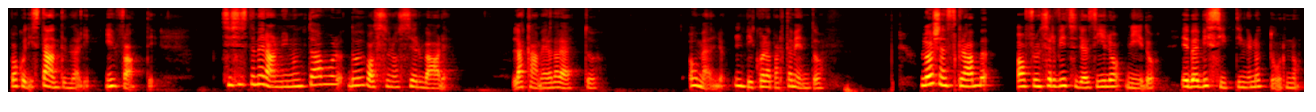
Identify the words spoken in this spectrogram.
poco distante da lì. Infatti, si sistemeranno in un tavolo dove possono osservare la camera da letto, o meglio, il piccolo appartamento. L'Ocean's Club offre un servizio di asilo nido e babysitting notturno.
